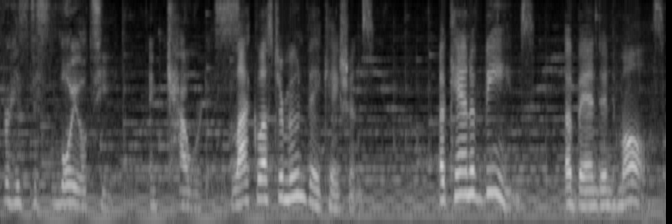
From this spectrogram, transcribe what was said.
for his disloyalty and cowardice. Lackluster moon vacations. A can of beans. Abandoned malls.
